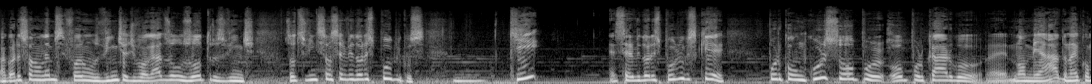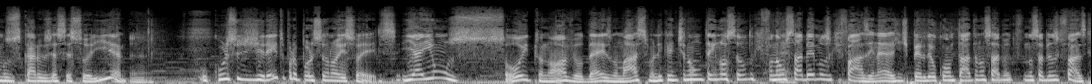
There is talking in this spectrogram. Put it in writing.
agora eu só não lembro se foram os 20 advogados ou os outros 20. Os outros 20 são servidores públicos. Que é, servidores públicos que por concurso ou por, ou por cargo é, nomeado, né, como os cargos de assessoria, é o curso de direito proporcionou isso a eles. E aí uns oito, nove ou dez no máximo ali que a gente não tem noção do que não é. sabemos o que fazem, né? A gente perdeu o contato, não sabe não sabemos o que fazem.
